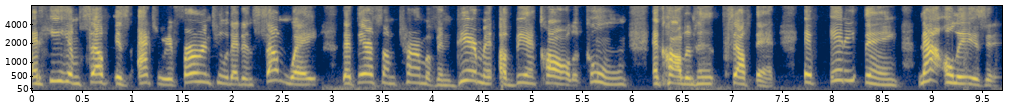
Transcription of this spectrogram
and he himself is actually referring to that in some way that there's some term of endearment of being called a coon and calling himself that. If anything, not only is it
